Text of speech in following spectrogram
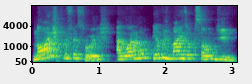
Nós, professores, agora não temos mais opção de.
